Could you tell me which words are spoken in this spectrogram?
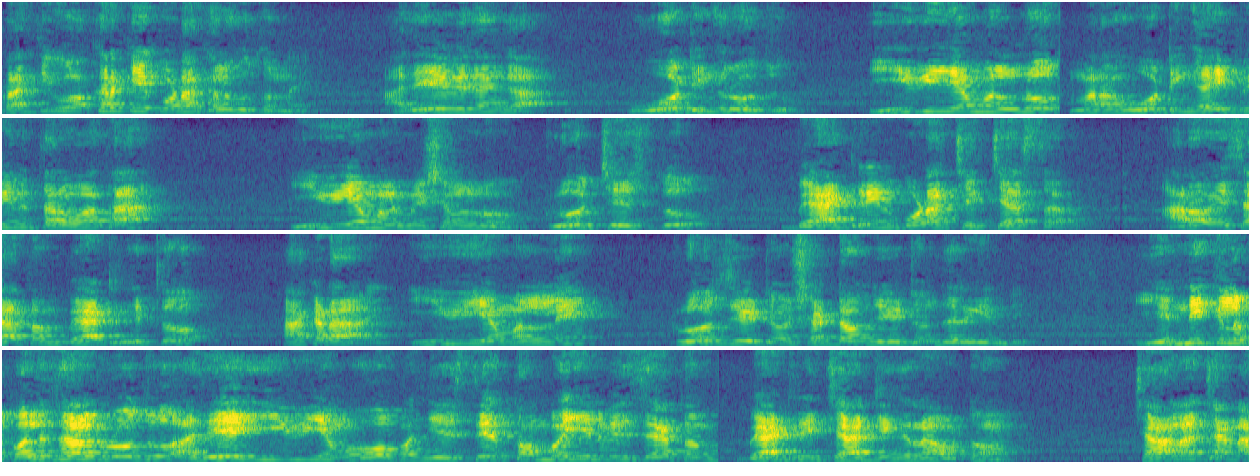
ప్రతి ఒక్కరికి కూడా కలుగుతున్నాయి. అదేవిధంగా ఓటింగ్ రోజు ఈవీఎంలలో మన ఓటింగ్ అయిపోయిన తర్వాత ఈవీఎంల మిషన్లను క్లోజ్ చేస్తూ బ్యాటరీని కూడా చెక్ చేస్తారు. అరవై శాతం బ్యాటరీతో అక్కడ ఈవీఎంఎల్ని క్లోజ్ చేయటం షట్ డౌన్ చేయటం జరిగింది. ఎన్నికల ఫలితాల రోజు అదే ఈవీఎం ఓపెన్ చేస్తే తొంభై ఎనిమిది శాతం బ్యాటరీ ఛార్జింగ్ రావటం చాలా చాలా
